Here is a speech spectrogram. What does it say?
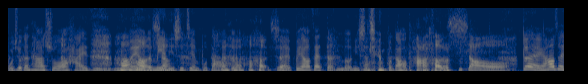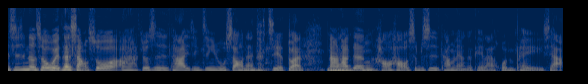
我就跟他说：“孩子，女好朋友的面你是见不到的，好好对，不要再等了，你是见不到他 好的。笑哦。”对，然后所以其实那时候我也在想说啊，就是他已经进入少男的阶段，那他跟嗯好好是不是他们两个可以来婚配一下？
